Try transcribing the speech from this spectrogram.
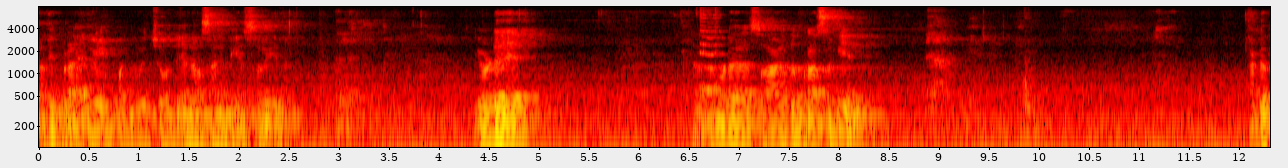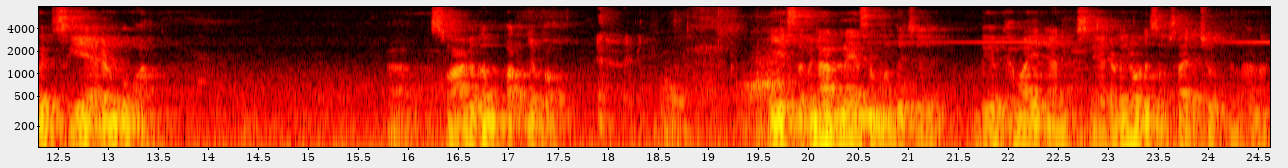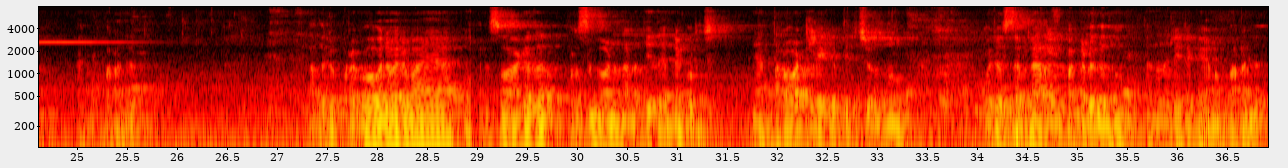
അഭിപ്രായങ്ങൾ പങ്കുവെച്ചുകൊണ്ട് ഞാൻ അവസാനിപ്പിക്കാൻ ശ്രമിക്കുന്നു. ഇവിടെ നമ്മുടെ സ്വാഗത പ്രാസംഗികൻ. അഡ്വക്കേറ്റ് സി എ അരുൺകുമാർ സ്വാഗതം പറഞ്ഞപ്പോൾ ഈ സെമിനാറിനെ സംബന്ധിച്ച് ദീർഘമായി ഞാൻ ശ്രീ അരുണിനോട് സംസാരിച്ചു എന്നാണ് അരുൺ പറഞ്ഞത് അതൊരു പ്രകോപനപരമായ സ്വാഗത പ്രസംഗമാണ് നടത്തിയത് എന്നെക്കുറിച്ച്. ഞാൻ തറവാട്ടിലേക്ക് തിരിച്ചു വന്നു. ഒരു സെമിനാറിൽ പങ്കെടുക്കുന്നു എന്ന നിലയിലൊക്കെയാണ് പറഞ്ഞത്.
